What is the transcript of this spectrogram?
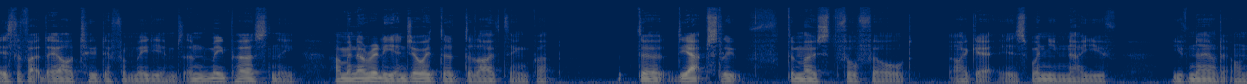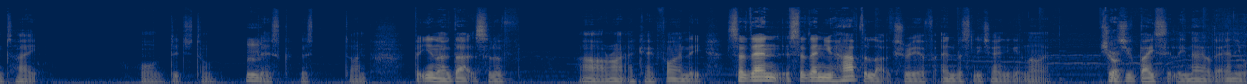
is the fact they are two different mediums. And me personally, I mean, I really enjoyed the the live thing, but the the absolute the most fulfilled I get is when you know you've you've nailed it on tape or digital Hmm. disc this time. But you know that sort of Oh right, okay, finally. So then, so then you have the luxury of endlessly changing it live. Sure. Because you've basically nailed it anyway.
